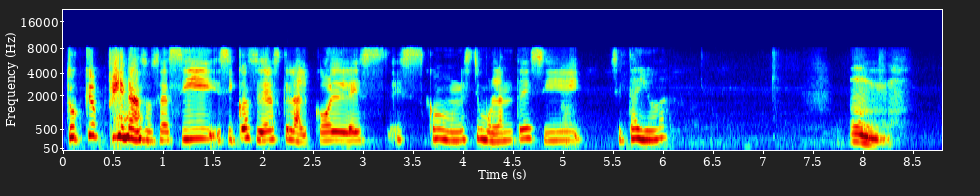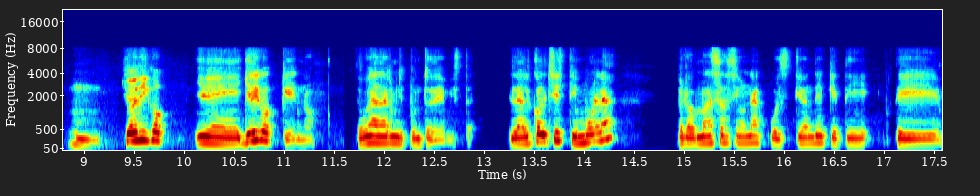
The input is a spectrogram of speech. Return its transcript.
¿Tú qué opinas? O sea, ¿sí, sí consideras que el alcohol es, es como un estimulante? ¿Sí, sí te ayuda? Mm, mm, yo digo, eh, yo digo que no. Te voy a dar mi punto de vista. El alcohol sí estimula, pero más hacia una cuestión de que te, te,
